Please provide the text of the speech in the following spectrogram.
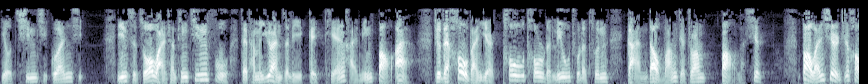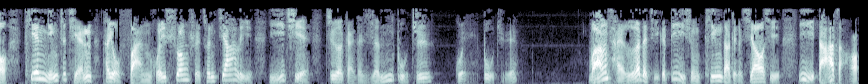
有亲戚关系，因此昨晚上听金富在他们院子里给田海明报案，就在后半夜偷偷的溜出了村，赶到王家庄报了信儿。报完信儿之后，天明之前他又返回双水村家里，一切遮盖的人不知鬼不觉。王彩娥的几个弟兄听到这个消息，一打早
